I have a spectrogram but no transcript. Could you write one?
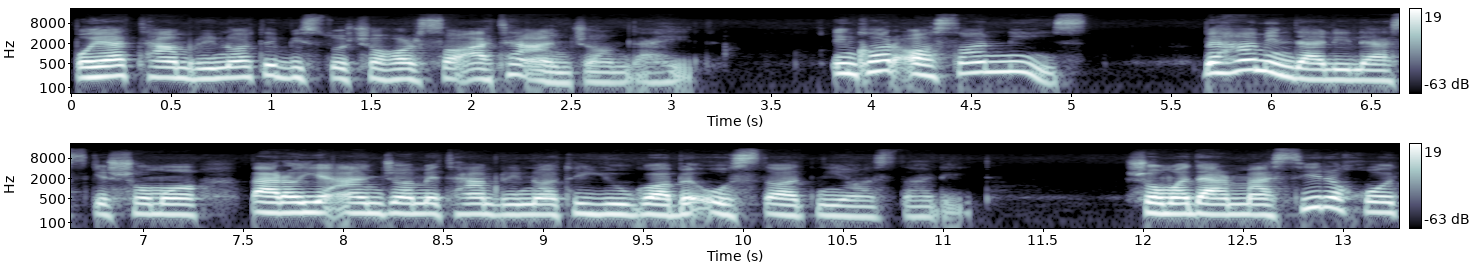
باید تمرینات 24 ساعته انجام دهید. این کار آسان نیست. به همین دلیل است که شما برای انجام تمرینات یوگا به استاد نیاز دارید. شما در مسیر خود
